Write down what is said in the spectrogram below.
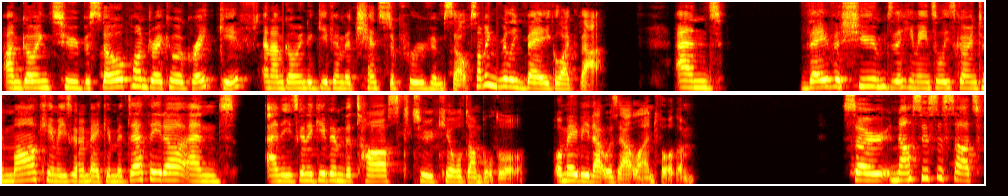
I'm going to bestow upon Draco a great gift and I'm going to give him a chance to prove himself. Something really vague like that. And they've assumed that he means, well, he's going to mark him, he's going to make him a Death Eater, and and he's going to give him the task to kill Dumbledore. Or maybe that was outlined for them. So Narcissa starts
